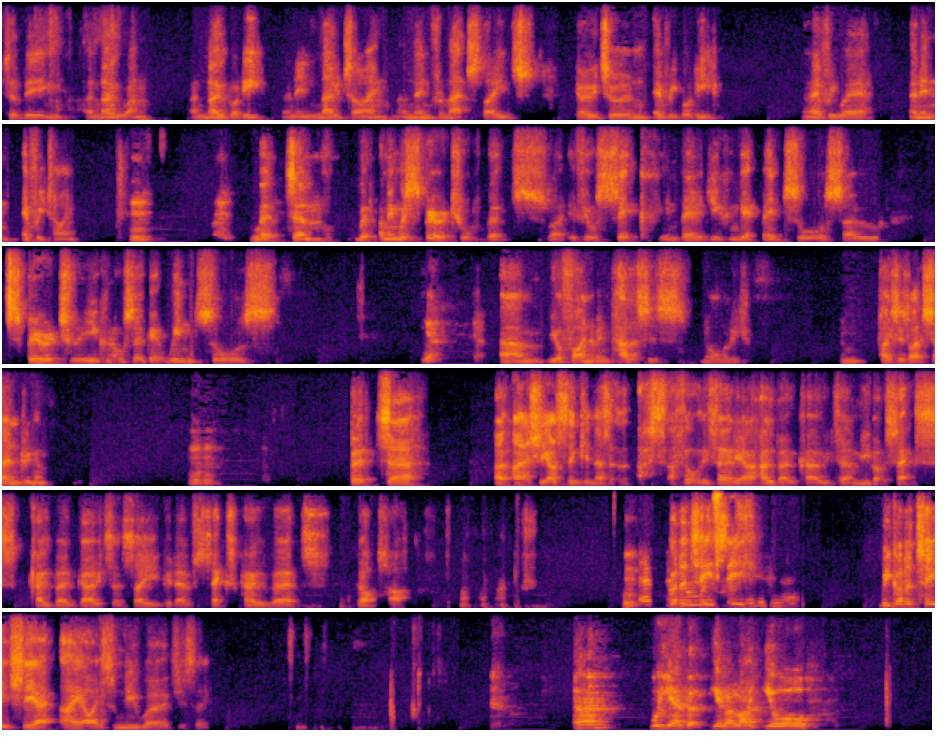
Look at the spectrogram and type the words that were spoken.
to being a no one, a nobody, and in no time, and then from that stage, go to an everybody and everywhere and in every time. Hmm. But um, we- I mean, we're spiritual, but like if you're sick in bed, you can get bed sores. So spiritually, you can also get wind sores. Yeah. Um, you'll find them in palaces normally, and places like Sandringham. Mm-hmm. But uh, I, actually, I was thinking that's. I thought of this earlier. A hobo code. Um, you got sex covert gota, so you could have sex coverts gotha. Got to teach the. We got to teach the AI some new words. You see. Um, well, yeah, but you know, like your,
